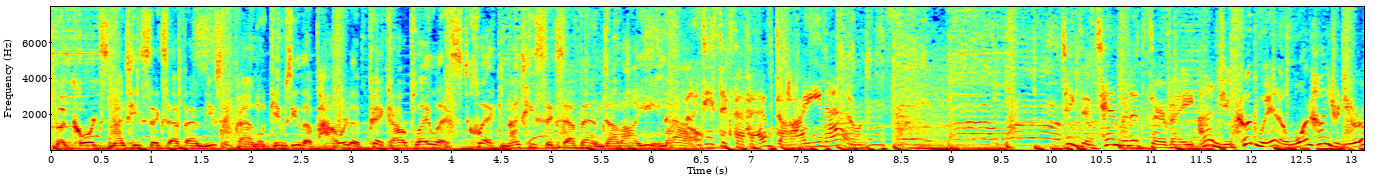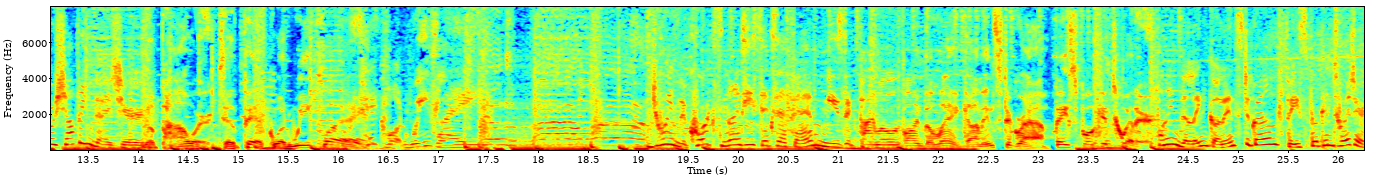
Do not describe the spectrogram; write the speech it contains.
The Cork's 96 FM music panel gives you the power to pick our playlist. Click 96fm.ie now. 96fm.ie now. Take the 10 minute survey and you could win a 100 euro shopping voucher. The power to pick what we play. Pick what we play. Join the Corks 96 FM music panel. Find the link on Instagram, Facebook, and Twitter. Find the link on Instagram, Facebook, and Twitter.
